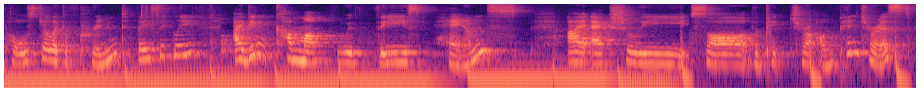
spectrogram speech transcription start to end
poster, like a print, basically. I didn't come up with these hands I actually saw the picture on Pinterest.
